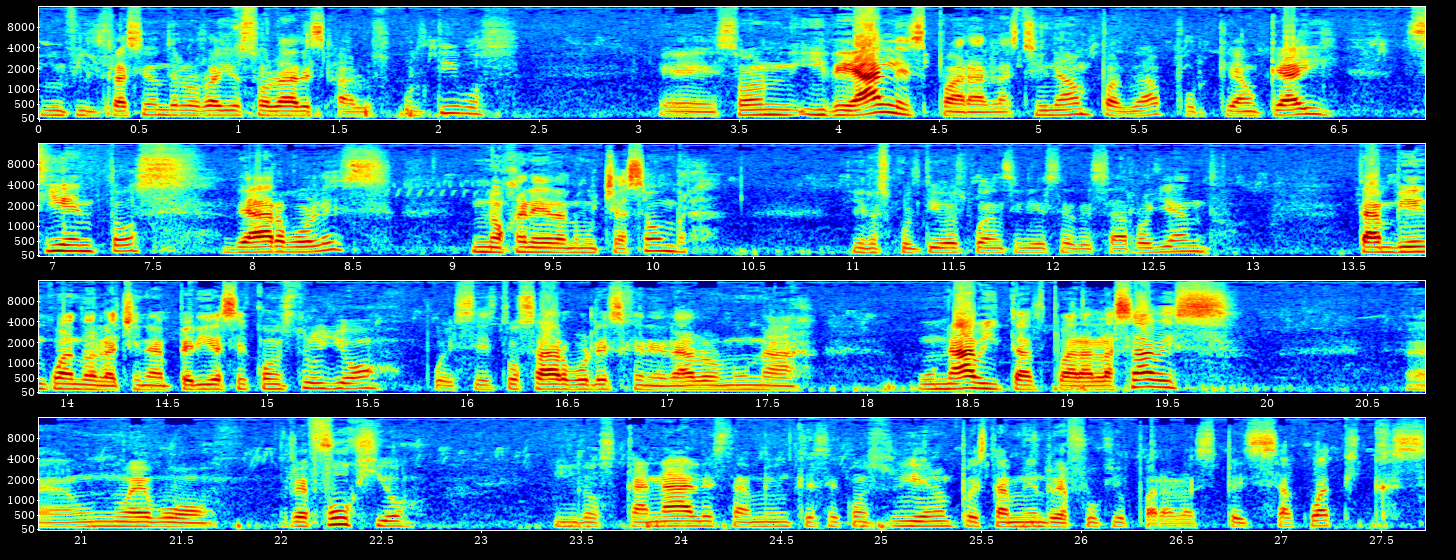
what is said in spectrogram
infiltración de los rayos solares a los cultivos. Eh, son ideales para las chinampas, porque aunque hay cientos de árboles, no generan mucha sombra y los cultivos pueden seguirse desarrollando. También cuando la chinampería se construyó, pues estos árboles generaron una, un hábitat para las aves, eh, un nuevo refugio y los canales también que se construyeron, pues también refugio para las especies acuáticas.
